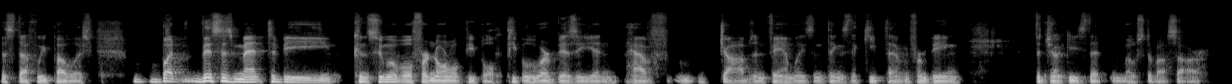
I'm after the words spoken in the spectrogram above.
the stuff we publish. But this is meant to be consumable for normal people, people who are busy and have jobs and families and things that keep them from being the junkies that most of us are.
